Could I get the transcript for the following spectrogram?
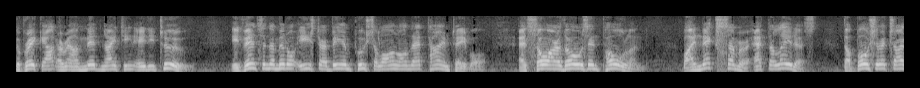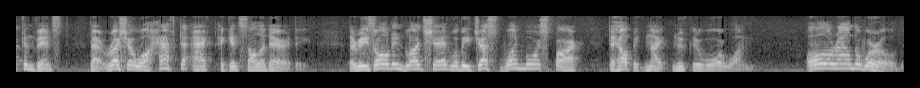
to break out around mid-1982. Events in the Middle East are being pushed along on that timetable, and so are those in Poland. By next summer at the latest, the Bolsheviks are convinced that Russia will have to act against Solidarity. The resulting bloodshed will be just one more spark to help ignite Nuclear War I. All around the world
